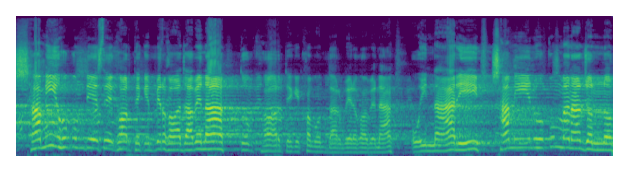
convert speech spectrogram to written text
স্বামী হুকুম দিয়েছে, ঘর থেকে বের হওয়া যাবে না। তো ঘর থেকে খবরদার বের হবে না। ওই নারী স্বামীর হুকুম মানার জন্য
